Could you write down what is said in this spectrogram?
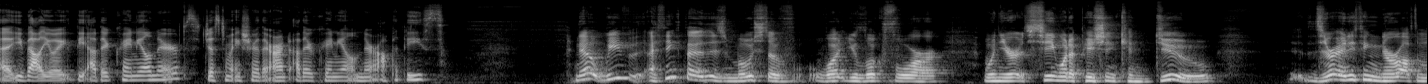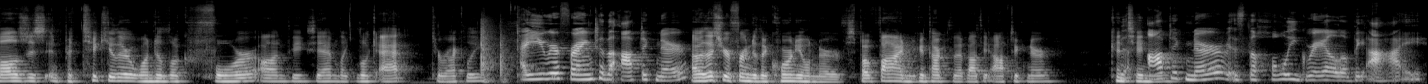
uh, evaluate the other cranial nerves just to make sure there aren't other cranial neuropathies. Now, we've, I think that is most of what you look for when you're seeing what a patient can do. Is there anything neuro-ophthalmologists in particular want to look for on the exam, like look at directly? Are you referring to the optic nerve? I was actually referring to the corneal nerves, but fine, we can talk to about the optic nerve. Continue. The optic nerve is the holy grail of the eye.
